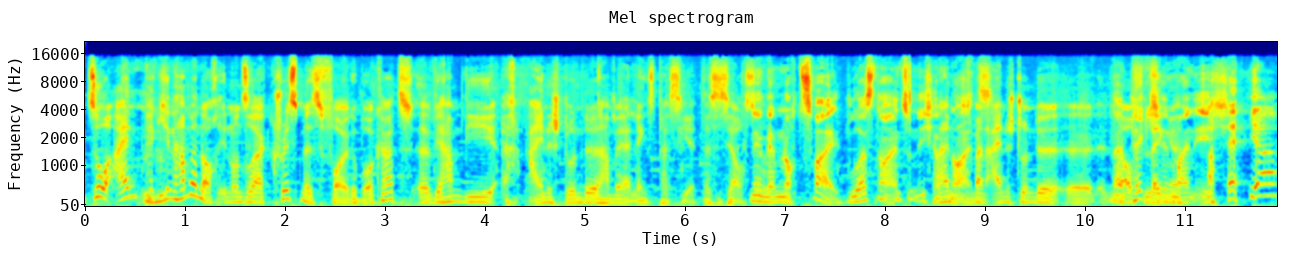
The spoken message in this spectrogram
So, ein Mhm. Päckchen haben wir noch in unserer Christmas-Folge, Burkhard. Äh, Wir haben die, ach, eine Stunde haben wir ja längst passiert. Das ist ja auch so. Nee, wir haben noch zwei. Du hast noch eins und ich habe noch ich eins. meine eine Stunde äh, Nein, Lauflänge. Päckchen meine ich. Ja,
